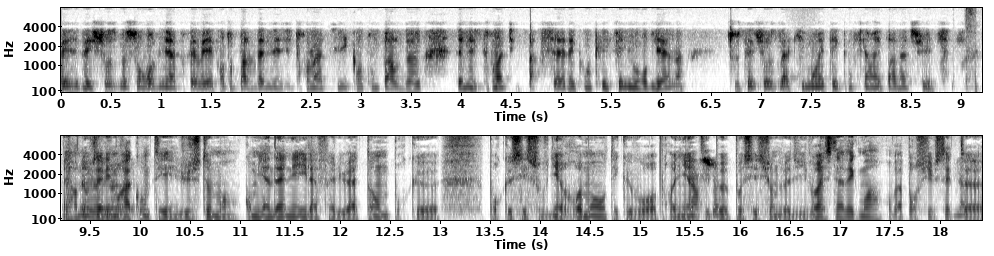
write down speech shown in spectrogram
Les choses me sont revenues après. Vous voyez, quand on parle d'amnésie traumatique, quand on parle d'amnésie traumatique partielle et quand les faits nous reviennent, toutes ces choses-là qui m'ont été confirmées par la suite. Alors, vous allez me euh, raconter justement combien d'années il a fallu attendre pour que pour que ces souvenirs remontent et que vous repreniez un petit peu possession de votre vie. Vous restez avec moi, on va poursuivre cette, euh,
